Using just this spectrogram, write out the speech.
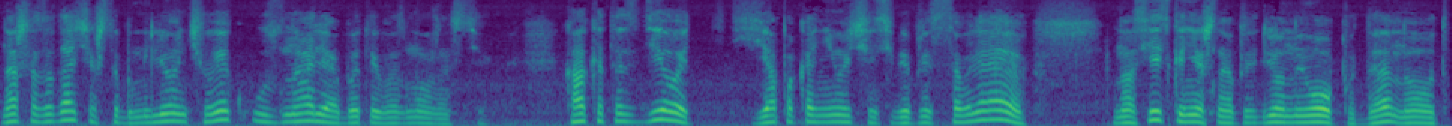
Наша задача, чтобы миллион человек узнали об этой возможности. Как это сделать, я пока не очень себе представляю. У нас есть, конечно, определенный опыт, да, но вот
